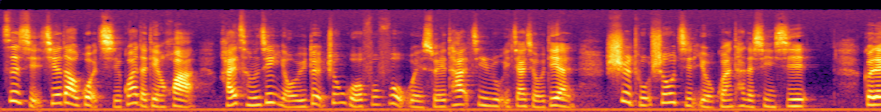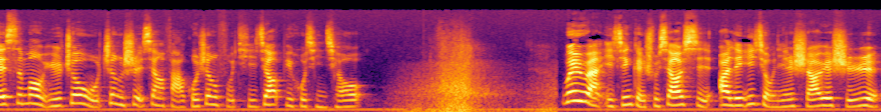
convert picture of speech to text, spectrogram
自己接到过奇怪的电话，还曾经有一对中国夫妇尾随她进入一家酒店，试图收集有关她的信息。格雷斯梦于周五正式向法国政府提交庇护请求。微软已经给出消息，二零一九年十二月十日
